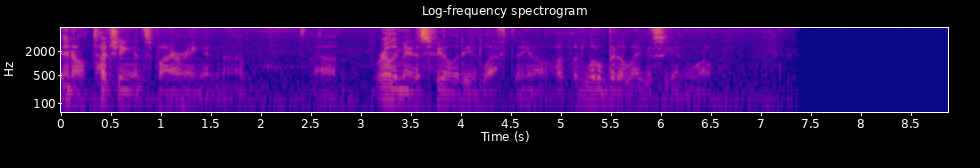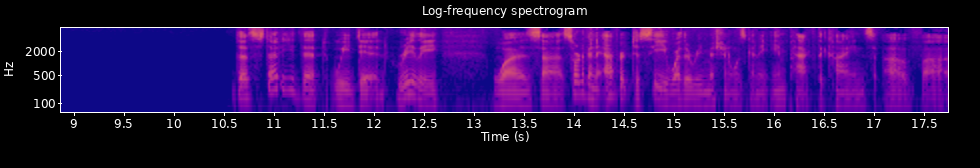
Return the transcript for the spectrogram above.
you know touching, inspiring, and um, um, really made us feel that he had left you know a, a little bit of legacy in the world. The study that we did really was uh, sort of an effort to see whether Re-Mission was going to impact the kinds of uh,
